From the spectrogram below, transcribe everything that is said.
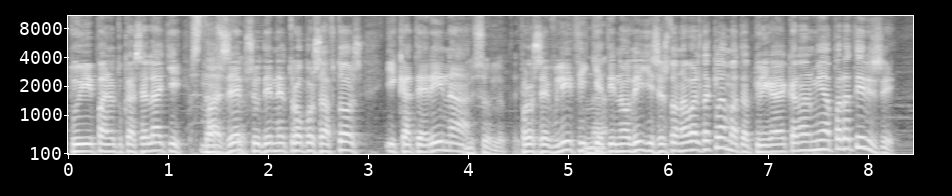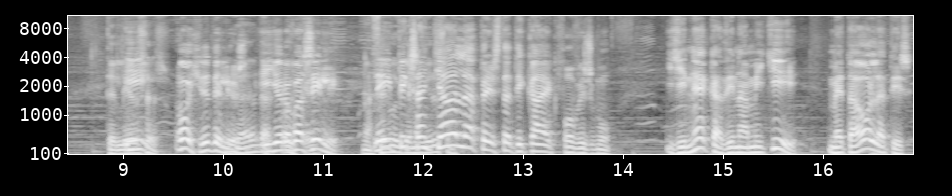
Του είπανε του Κασελάκη, Στάστε. μαζέψου, δεν είναι τρόπος αυτός. Η Κατερίνα Μισό λεπτό. προσεβλήθηκε Να- και την οδήγησε στο να βάλει τα κλάματα. Του έκαναν μια παρατήρηση. Τελείωσες; Η- Όχι, δεν τελείωσε. Ναι, η εντάξει, Γεροβασίλη. οκ. Να Λέει φύγω και υπήρξαν να και, γυρίσω. άλλα περιστατικά εκφοβισμού. Γυναίκα δυναμική με τα όλα της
